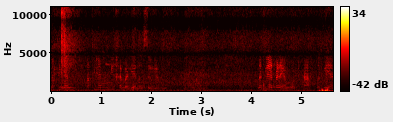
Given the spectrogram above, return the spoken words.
นักเรียนนักเรียนไม่มีใครมาเรียนหนังสือเลยวันนี้นักเรียนไปไหนกันหมดคะนักเรียน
